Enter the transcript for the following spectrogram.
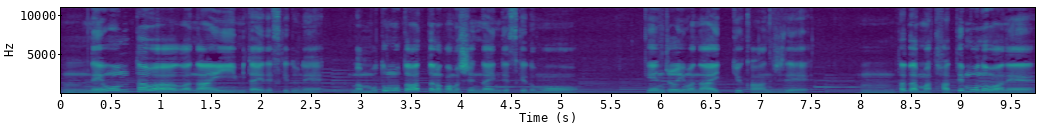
うん、ネオンタワーがないみたいですけどね。もともとあったのかもしれないんですけども現状今ないっていう感じで。うん、ただまあ建物はね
